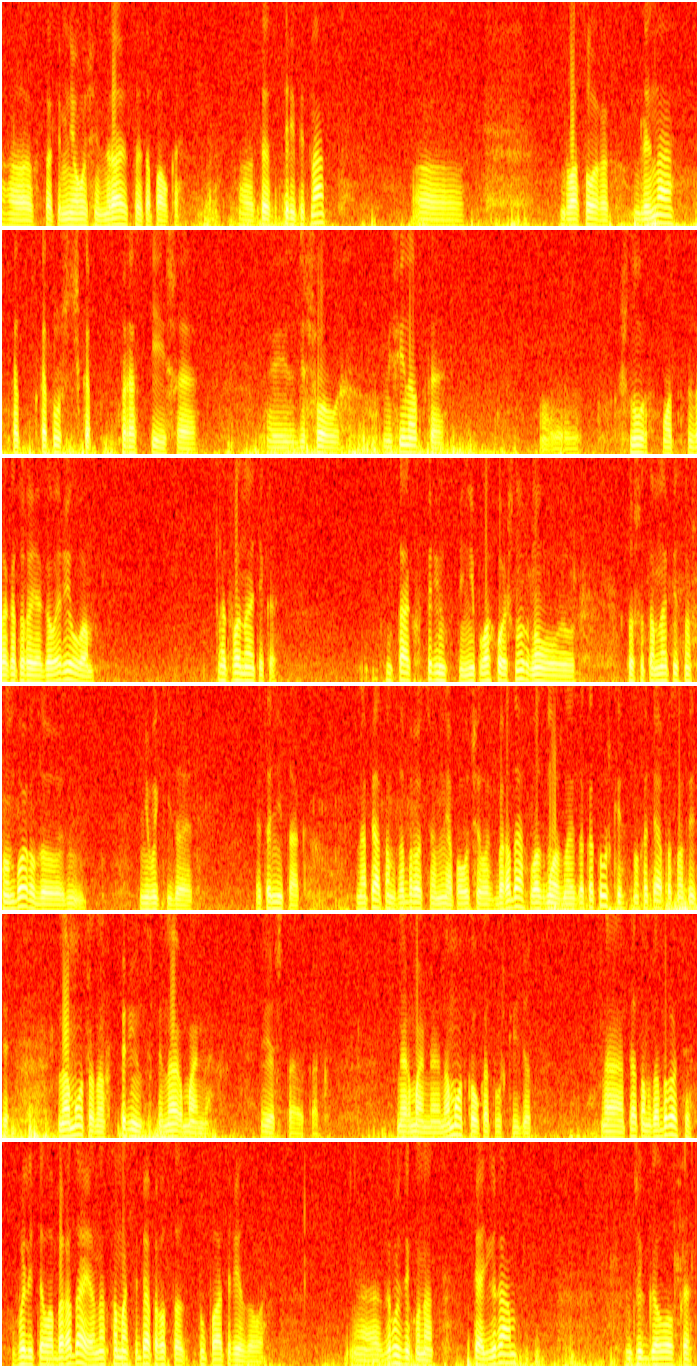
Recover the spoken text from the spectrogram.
А, Кстати, мне очень нравится эта палка. А, Тест 3.15. а, 2.40 длина. Кат- Катушечка простейшая из дешевых. Мифиновская. Э, Шнур, вот за который я говорил вам от фанатика. Так, в принципе, неплохой шнур, но то, что там написано, что он бороду не выкидывает, это не так. На пятом забросе у меня получилась борода, возможно из-за катушки, но хотя, посмотрите, намотана в принципе нормально. Я считаю так. Нормальная намотка у катушки идет. На пятом забросе вылетела борода, и она сама себя просто тупо отрезала. Э, Грузик у нас 5 грамм, джиг головка.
